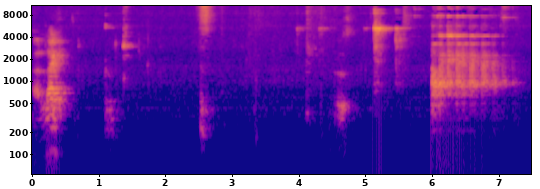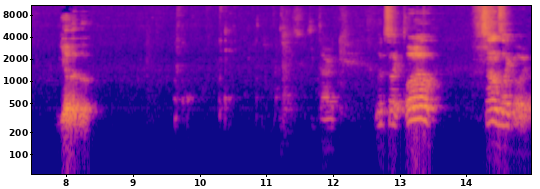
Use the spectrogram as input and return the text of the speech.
I like it. Yellow. Dark. Looks like oil. Sounds like oil.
